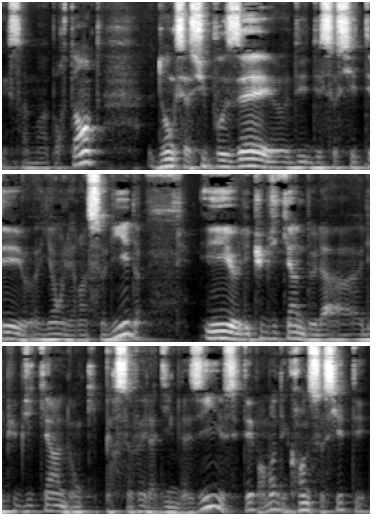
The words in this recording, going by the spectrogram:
extrêmement importante. Donc ça supposait euh, des, des sociétés ayant les reins solides. Et les publicains, de la, les publicains donc, qui percevaient la dîme d'Asie, c'était vraiment des grandes sociétés,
